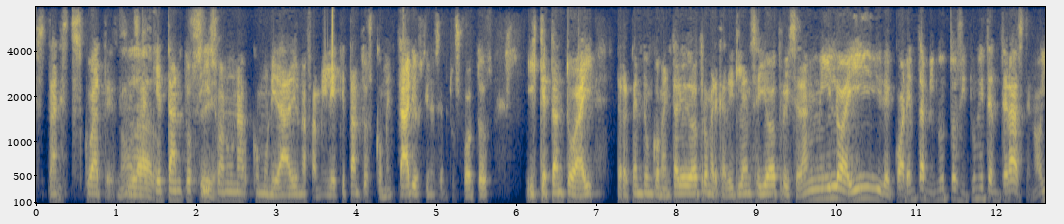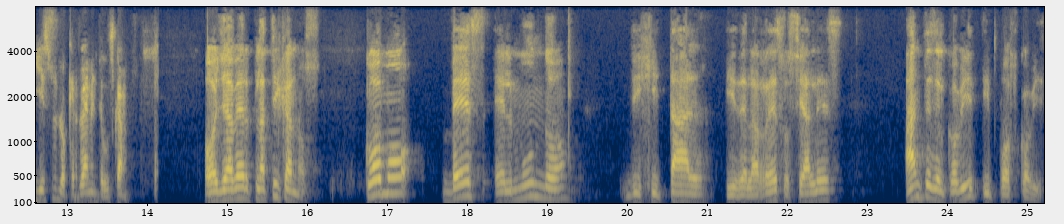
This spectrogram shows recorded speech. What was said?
están estos cuates, ¿no? o sea, qué tanto sí, son una comunidad y una familia, qué tantos comentarios tienes en tus fotos y qué tanto hay de repente un comentario de otro mercaditlense y otro y se dan un hilo ahí de 40 minutos y tú ni te enteraste, ¿no? Y eso es lo que realmente buscamos. Oye, a ver, platícanos, ¿cómo ves el mundo digital y de las redes sociales antes del COVID y post-COVID?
